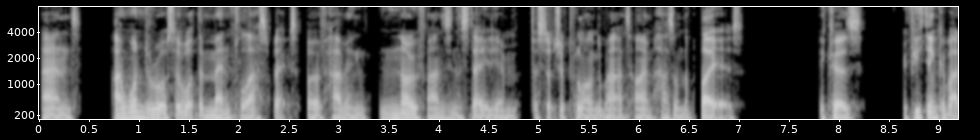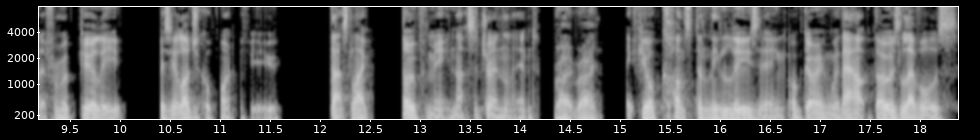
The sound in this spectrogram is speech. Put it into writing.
And I wonder also what the mental aspects of having no fans in the stadium for such a prolonged amount of time has on the players. Because if you think about it from a purely physiological point of view, that's like dopamine, that's adrenaline. right, right. If you're constantly losing or going without those levels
